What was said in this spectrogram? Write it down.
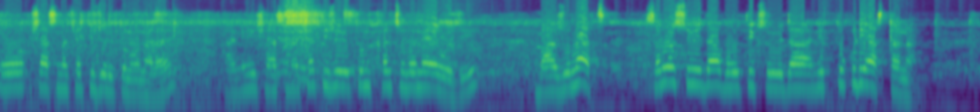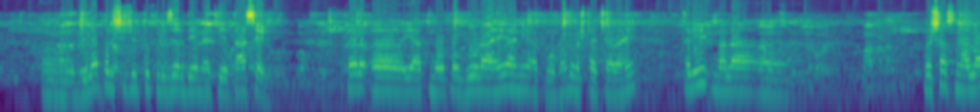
तो शासनाच्या तिजोरीतून होणार आहे. आणि शासनाच्या तिजोरीतून खर्च होण्याऐवजी बाजूलाच सर्व सुविधा भौतिक सुविधा आणि तुकडी असताना जिल्हा परिषदेची तुकडी जर देण्यात येत असेल तर यात मोठं गुण आहे आणि यात मोठा भ्रष्टाचार आहे. तरी मला प्रशासनाला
